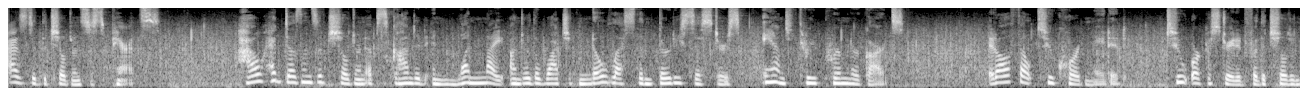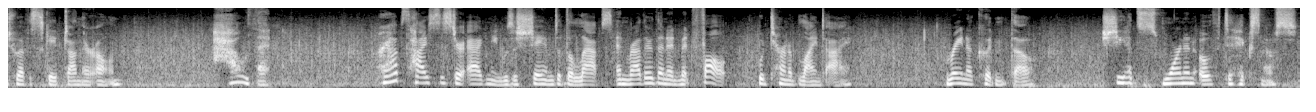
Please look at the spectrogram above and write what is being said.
as did the children's disappearance. How had dozens of children absconded in one night under the watch of no less than 30 sisters and three perimeter guards? It all felt too coordinated, too orchestrated for the children to have escaped on their own. How then? Perhaps High Sister Agni was ashamed of the lapse and rather than admit fault, would turn a blind eye. Raina couldn't, though. She had sworn an oath to Hixnos.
